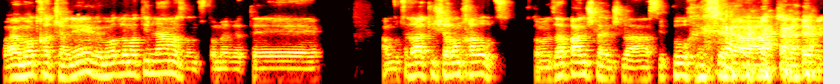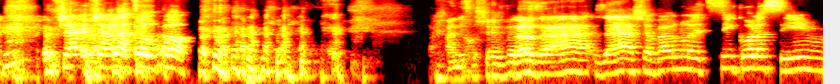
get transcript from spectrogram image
הוא היה מאוד חדשני ומאוד לא מתאים לאמזון, זאת אומרת, אה, המוצר היה כישלון חרוץ. זאת אומרת, זה הפאנצ' ליין של הסיפור של ה- שלהם. אפשר לעצור פה. אני חושב... לא, זה היה, זה היה, שברנו את שיא כל השיאים,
